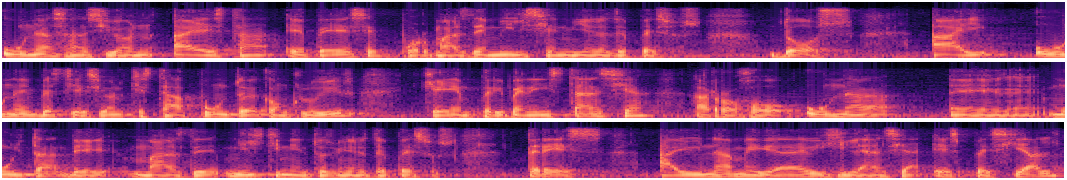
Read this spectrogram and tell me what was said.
una sanción a esta EPS por más de 1.100 millones de pesos. Dos, hay una investigación que está a punto de concluir que en primera instancia arrojó una eh, multa de más de 1.500 millones de pesos. Tres, hay una medida de vigilancia especial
